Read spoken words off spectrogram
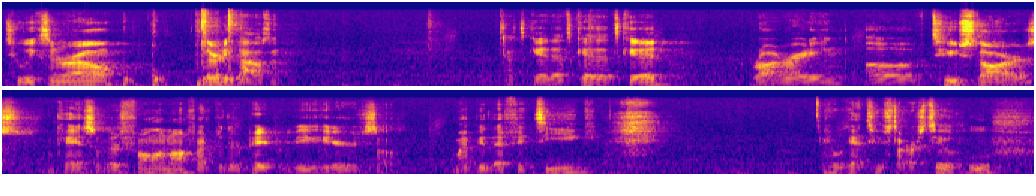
two weeks in a row, 30,000. That's good, that's good, that's good. Raw rating of two stars. Okay, so they're falling off after their pay-per-view here, so might be that fatigue. Hey, we got two stars too. Oof.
